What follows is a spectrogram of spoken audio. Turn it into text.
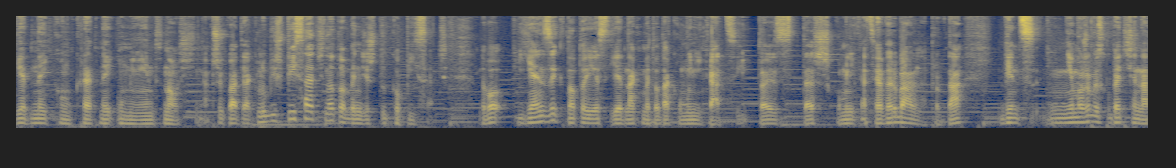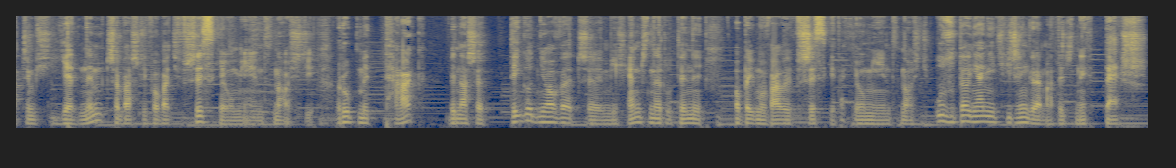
jednej konkretnej umiejętności. Na przykład jak lubisz pisać, no to będziesz tylko pisać. No bo język, no to jest jednak metoda komunikacji. To jest też komunikacja werbalna, prawda? Więc nie możemy skupiać się na czymś jednym, trzeba szlifować wszystkie umiejętności. Róbmy tak, by nasze tygodniowe czy miesięczne rutyny obejmowały wszystkie takie umiejętności. Uzupełnianie ćwiczeń gramatycznych też.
